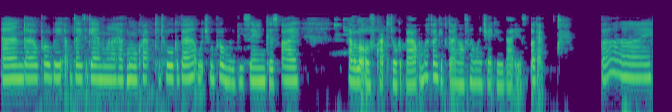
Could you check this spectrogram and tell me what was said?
And I'll probably update again when I have more crap to talk about, which will probably be soon because I have a lot of crap to talk about, and my phone keeps going off, and I want to check who that is. Okay. Bye.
